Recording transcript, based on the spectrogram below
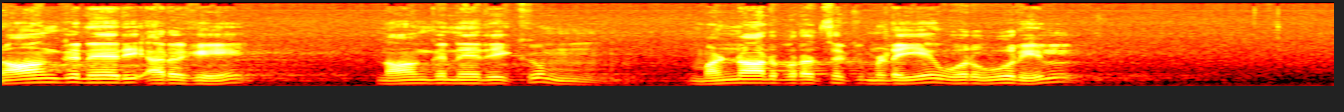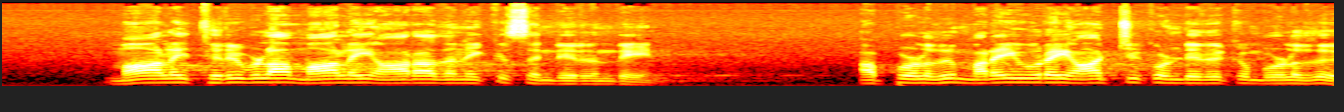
நாங்குநேரி அருகே நாங்குநேரிக்கும் மன்னார்புரத்திற்கும் இடையே ஒரு ஊரில் மாலை திருவிழா மாலை ஆராதனைக்கு சென்றிருந்தேன். அப்பொழுது மறைவுரை ஆற்றி கொண்டிருக்கும் பொழுது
